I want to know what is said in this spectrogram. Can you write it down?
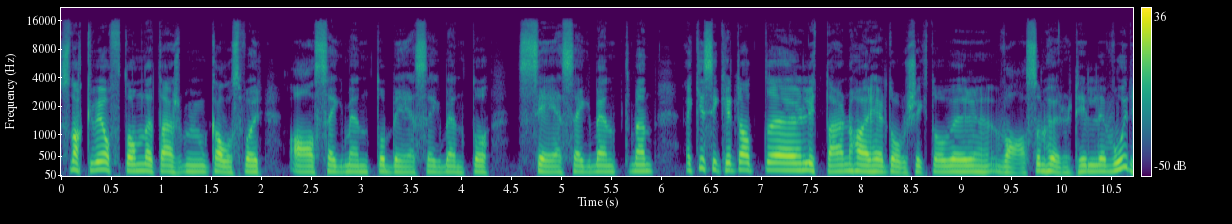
snakker vi ofte om dette her som kalles for A-segment og B-segment og C-segment. Men det er ikke sikkert at uh, lytteren har helt oversikt over hva som hører til hvor.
